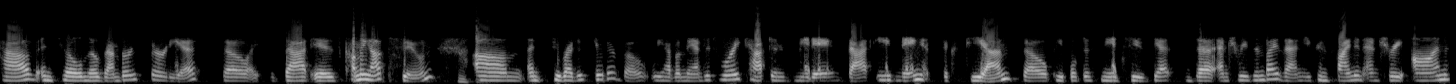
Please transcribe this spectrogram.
have until November 30th so that is coming up soon. Hmm. Um, and to register their boat, we have a mandatory captain's meeting that evening at 6 p.m. So people just need to get the entries in by then. You can find an entry on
